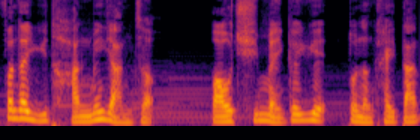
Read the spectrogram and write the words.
放在鱼塘里面养着，保持每个月都能开单。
